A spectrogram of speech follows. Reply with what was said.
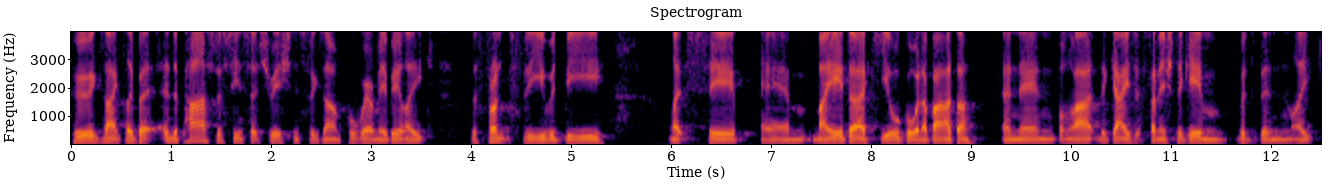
who exactly, but in the past we've seen situations, for example, where maybe like the front three would be let's say um, Maeda, Kyogo, and Abada, and then the, the guys that finished the game would have been like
